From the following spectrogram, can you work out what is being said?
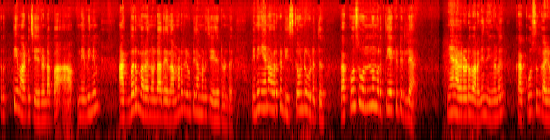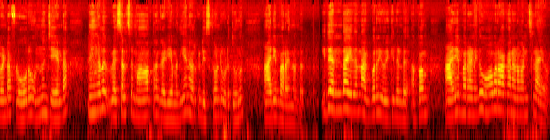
കൃത്യമായിട്ട് ചെയ്തിട്ടുണ്ട്. അപ്പോൾ ആ നെവിനും അക്ബറും പറയുന്നുണ്ട് അതെ നമ്മുടെ ഡ്യൂട്ടി നമ്മൾ ചെയ്തിട്ടുണ്ട്. പിന്നെ ഞാൻ അവർക്ക് ഡിസ്കൗണ്ട് കൊടുത്തു കക്കൂസ് ഒന്നും വൃത്തിയാക്കിയിട്ടില്ല. ഞാൻ അവരോട് പറഞ്ഞു നിങ്ങൾ കക്കൂസും കഴിവേണ്ട ഫ്ലോറും ഒന്നും ചെയ്യേണ്ട. നിങ്ങൾ വെസൽസ് മാത്രം കഴിയാൽ മതി. ഞാൻ അവർക്ക് ഡിസ്കൗണ്ട് കൊടുത്തു എന്ന് ആര്യം പറയുന്നുണ്ട്. ഇതെന്താ ഇതെന്ന് അക്ബർ ചോദിക്കുന്നുണ്ട്. അപ്പം ആര്യം പറയുകയാണ് ഇത് ഓവറാക്കാനാണ് മനസ്സിലായോ?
